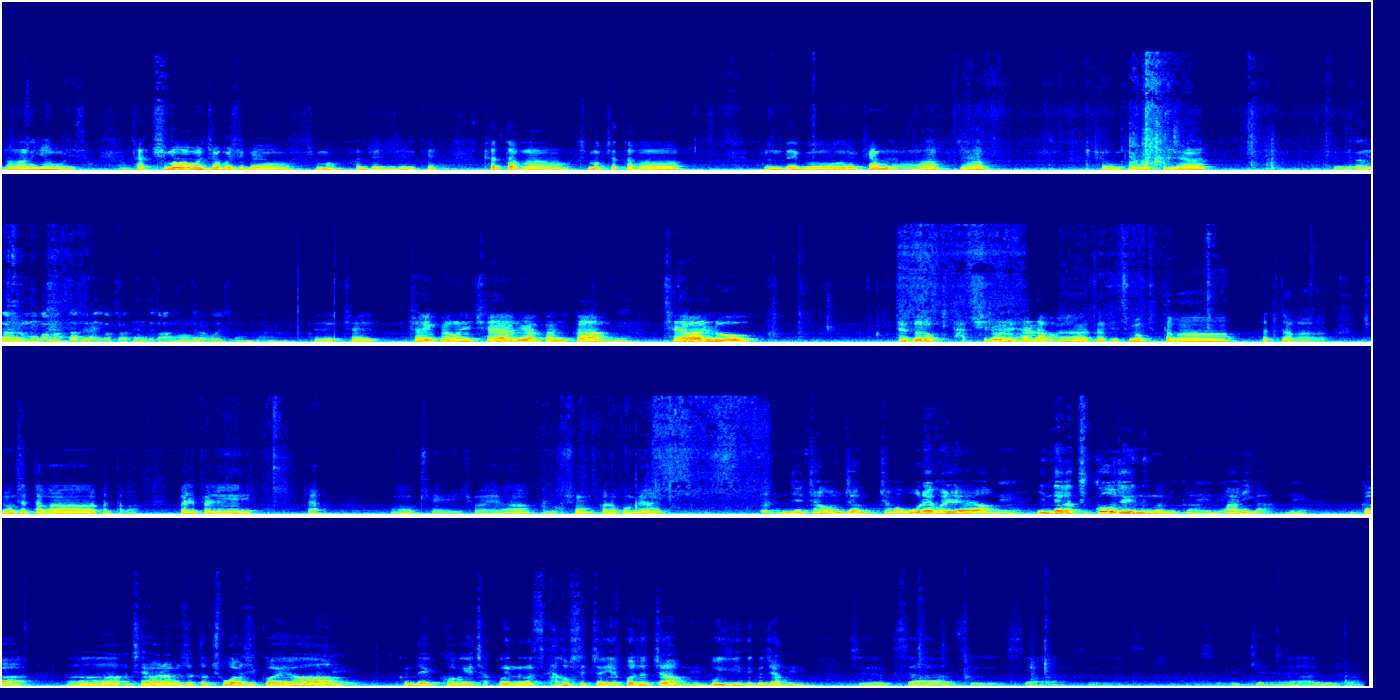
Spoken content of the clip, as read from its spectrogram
들어가는 경우가 있어. 자, 주먹 한번 쳐보시고요. 주먹 앉아주세요. 이렇게 폈다가 주먹 쳤다가 안 되고 이렇게 하면 돼. 그죠? 처음 치면 제가 나름 뭔가 마사지랑 이것저것 했는데도 안 어. 되더라고요 지금. 그래서 제, 저희 병원이 재활의학과니까 네. 재활로 되도록 다 치료를 하려고. 자, 다시 주먹 쳤다가 폈다가 주먹 쳤다가 폈다가 빨리빨리. 자, 오케이 좋아요. 이제 초음파를 보면 이제 점점 저거 오래 걸려요. 네. 인대가 두꺼워져 있는 거니까 네, 네. 꽈리가. 네. 그러니까 어, 재활하면서 더 좋아질 거예요. 네. 근데 거기에 잡고 있는 건 싹 없앴죠? 예뻐졌죠? 네. 보이게 돼, 그죠? 네. 쓱싹, 쓱싹, 쓱싹. 이렇게. 아이고, 좋아.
